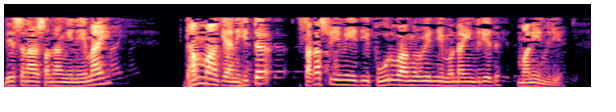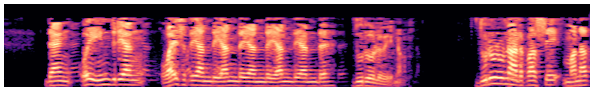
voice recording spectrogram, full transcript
දේශනාව සඳහන් එන්නේමයි ධම්මා කියන්නේ හිත සකස් වීමේදී පූර්වාංග වෙන්නේ මොන ඉන්ද්‍රියද? මනීන්ද්‍රිය. දැන් ওই ඉන්ද්‍රියන් වයසට යන්න යන්න යන්න යන්න යන්න දුර්වල වෙනවා. දුර්වල වුණාට පස්සේ මනත්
